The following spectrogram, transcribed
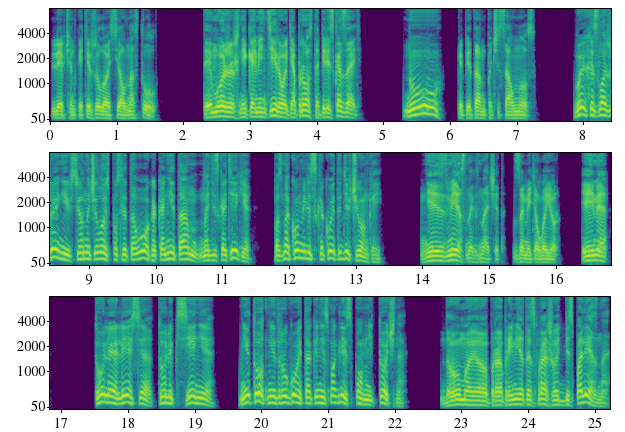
Левченко тяжело сел на стул. «Ты можешь не комментировать, а просто пересказать». «Ну...» — капитан почесал нос. «В их изложении все началось после того, как они там, на дискотеке, познакомились с какой-то девчонкой». «Не из местных, значит», — заметил майор. «Имя?» То ли Олеся, то ли Ксения. Ни тот, ни другой так и не смогли вспомнить точно. Думаю, про приметы спрашивать бесполезно.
